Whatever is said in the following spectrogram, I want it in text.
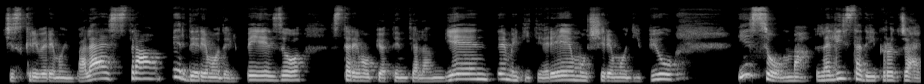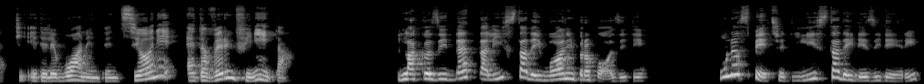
ci iscriveremo in palestra, perderemo del peso, staremo più attenti all'ambiente, mediteremo, usciremo di più. Insomma, la lista dei progetti e delle buone intenzioni è davvero infinita. La cosiddetta lista dei buoni propositi. Una specie di lista dei desideri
